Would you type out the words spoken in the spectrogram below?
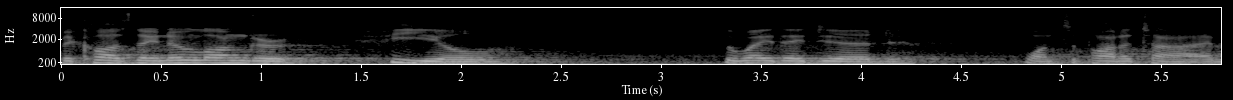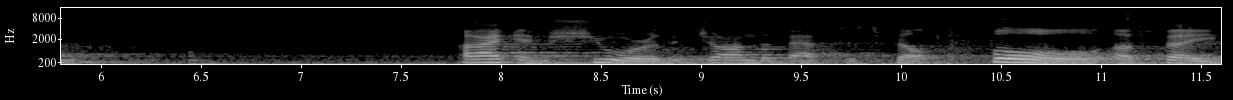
because they no longer feel the way they did once upon a time. I am sure that John the Baptist felt full of faith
